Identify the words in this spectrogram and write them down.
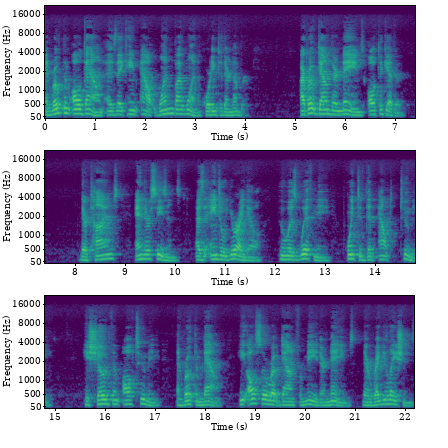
and wrote them all down as they came out one by one according to their number. I wrote down their names altogether, their times and their seasons, as the angel Uriel, who was with me, pointed them out to me. He showed them all to me, and wrote them down. He also wrote down for me their names, their regulations,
